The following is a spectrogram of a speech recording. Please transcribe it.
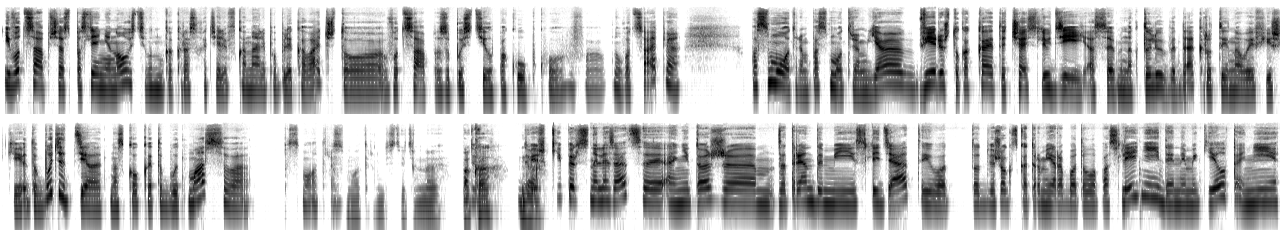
И WhatsApp сейчас последние новости, вот мы как раз хотели в канале публиковать, что WhatsApp запустил покупку в ну, WhatsApp. Посмотрим, посмотрим. Я верю, что какая-то часть людей, особенно кто любит да, крутые новые фишки, это будет делать. Насколько это будет массово, посмотрим. Посмотрим, действительно. Пока, Движки да. персонализации, они тоже за трендами следят, и вот тот движок, с которым я работала последний, Dynamic Yield, они,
